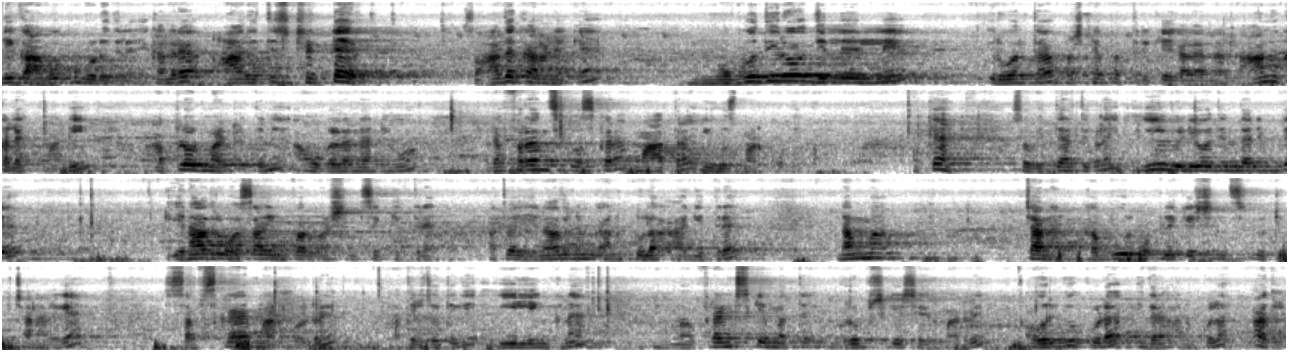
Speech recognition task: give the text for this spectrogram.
ಲೀಕ್ ಆಗೋಕ್ಕೂ ಬಿಡೋದಿಲ್ಲ ಯಾಕಂದರೆ ಆ ರೀತಿ ಸ್ಟ್ರಿಕ್ಟೇ ಇರ್ತದೆ. ಸೊ ಆದ ಕಾರಣಕ್ಕೆ ಮುಗಿದಿರೋ ಜಿಲ್ಲೆಯಲ್ಲಿ ಇರುವಂತಹ ಪ್ರಶ್ನೆ ಪತ್ರಿಕೆಗಳನ್ನು ನಾನು ಕಲೆಕ್ಟ್ ಮಾಡಿ ಅಪ್ಲೋಡ್ ಮಾಡಿರ್ತೀನಿ. ಅವುಗಳನ್ನು ನೀವು ರೆಫರೆನ್ಸ್ಗೋಸ್ಕರ ಮಾತ್ರ ಯೂಸ್ ಮಾಡ್ಕೋಬೇಕು. ಓಕೆ ಸೊ ವಿದ್ಯಾರ್ಥಿಗಳೇ, ಈ ವಿಡಿಯೋದಿಂದ ನಿಮಗೆ ಏನಾದರೂ ಹೊಸ ಇನ್ಫಾರ್ಮೇಷನ್ ಸಿಕ್ಕಿದ್ರೆ ಅಥವಾ ಏನಾದರೂ ನಿಮ್ಗೆ ಅನುಕೂಲ ಆಗಿದ್ದರೆ ನಮ್ಮ ಚಾನಲ್ ಕಬೂರ್ ಅಪ್ಲಿಕೇಶನ್ಸ್ ಯೂಟ್ಯೂಬ್ ಚಾನಲ್ಗೆ ಸಬ್ಸ್ಕ್ರೈಬ್ ಮಾಡಿಕೊಡ್ರಿ ಅದ್ರ ಜೊತೆಗೆ ಈ ಲಿಂಕ್ನ ನಿಮ್ಮ ಫ್ರೆಂಡ್ಸ್ಗೆ ಮತ್ತು ಗ್ರೂಪ್ಸ್ಗೆ ಶೇರ್ ಮಾಡಿರಿ. ಅವರಿಗೂ ಕೂಡ ಇದರ ಅನುಕೂಲ ಆಗಲಿ.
